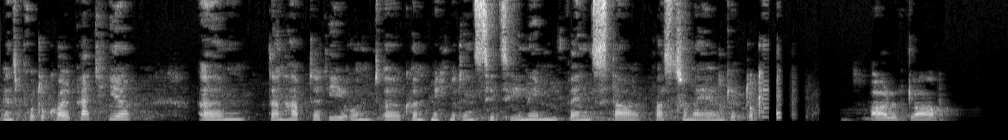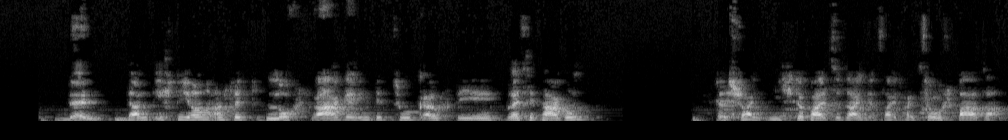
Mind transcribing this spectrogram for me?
ins Protokollpad hier. Ähm, dann habt ihr die und äh, könnt mich mit ins CC nehmen, wenn es da was zu mailen gibt, okay? Alles klar. Dann danke ich dir, Astrid. Noch Frage in Bezug auf die Pressetagung? Das scheint nicht der Fall zu sein. Ihr seid heute so sparsam.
